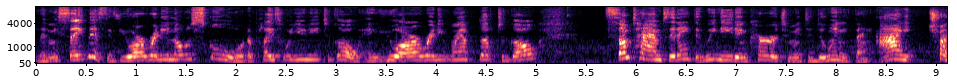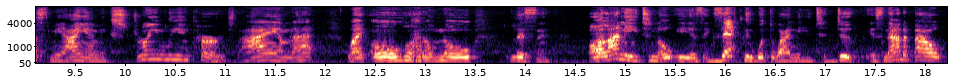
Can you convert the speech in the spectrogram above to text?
let me say this if you already know the school the place where you need to go and you are already ramped up to go, sometimes it ain't that we need encouragement to do anything. I trust me, I am extremely encouraged. I am not like, oh, I don't know. Listen, all I need to know is exactly what do I need to do. It's not about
